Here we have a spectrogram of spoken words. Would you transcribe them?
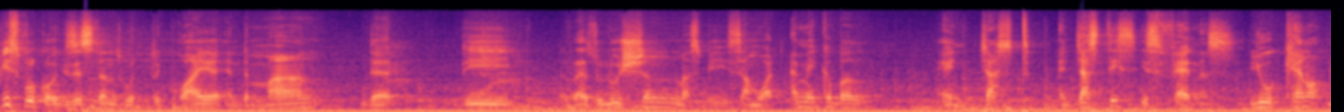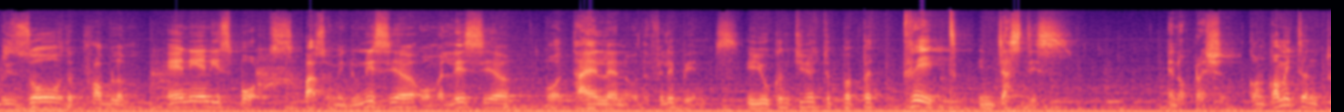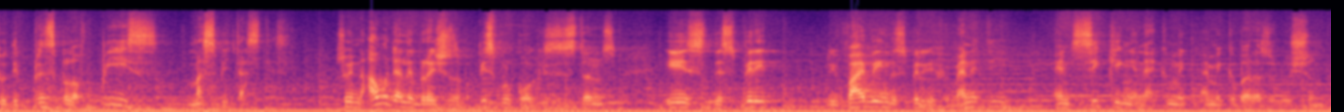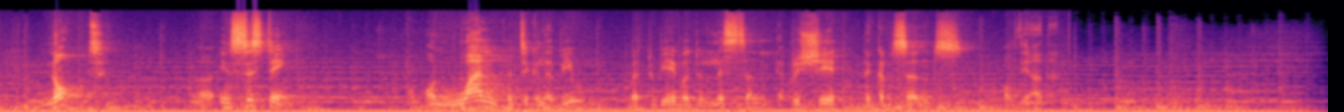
peaceful coexistence would require and demand that the resolution must be somewhat amicable and just. And justice is fairness. You cannot resolve the problem any any sports, parts of Indonesia or Malaysia or Thailand or the Philippines. You continue to perpetrate injustice and oppression. Concomitant to the principle of peace must be justice. So in our deliberations about peaceful coexistence is the spirit, reviving the spirit of humanity and seeking an amicable resolution, not uh, insisting on one particular view, but to be able to listen, appreciate the concerns of the other.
